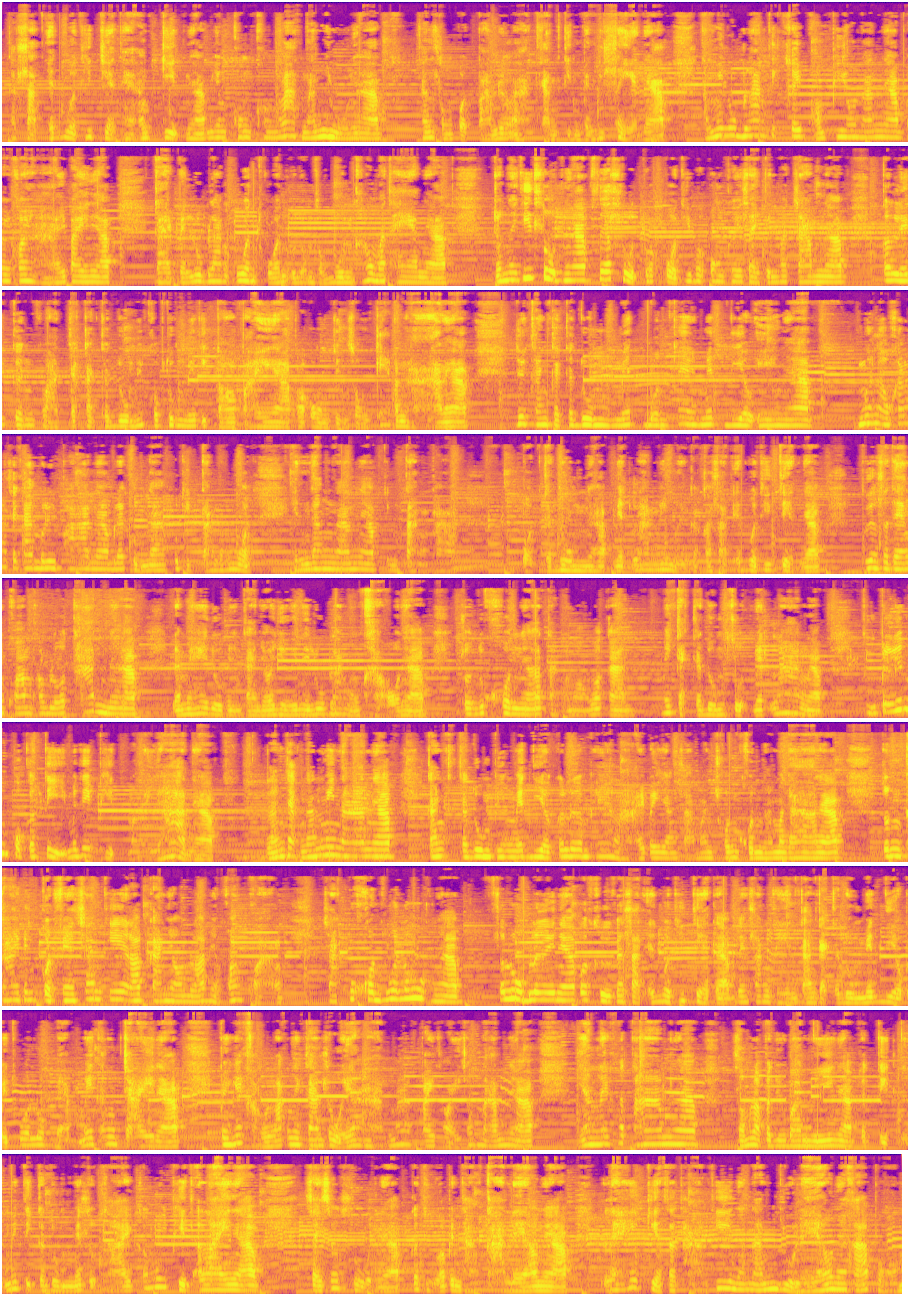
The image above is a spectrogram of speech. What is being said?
กษัตริย์เอ็ดเวิร์ดที่ 7 แห่งอังกฤษนะครับยังคงครองราชนั้นอยู่นะครับ ท่านทรงโปรดปรานเรื่องอาหารการกินเป็นพิเศษนะครับทำให้รูปร่างที่เคยผอมเพรียวนั้นนะครับค่อยๆหายไปนะครับกลายเป็นรูปร่างอ้วนท้วนอุดมสมบูรณ์เข้ามาแทนนะครับจนในที่สุดนะครับเสื้อสูทตัวโปรดที่พระองค์เคยใส่เป็นประจำนะครับก็เล็กเกินกว่าจะกัดกระดุมให้ครบทุกเม็ดอีกต่อไปนะครับพระองค์จึงทรงแก้ปัญหานะครับด้วยการกัดกระดุมเม็ดบนแค่เม็ดเดียวเองนะครับเมื่อเราข้าราชการบริพารนะครับและขุนนางผู้ติดตามทั้งหมด เห็นดังนั้นนะครับจึงต่างพา ปลดกระดุมนะครับเม็ดล่างไม่เหมือนกับกษัตริย์เอ็ดเวิร์ดที่7นะครับเพื่อแสดงความเคารพท่านนะครับ และไม่ให้ดูเป็นการย้อเย้ยในรูปร่างของเขานะครับจนทุกคนนะครับต่างมองว่าการไม่กัดกระดุมสูตรเม็ดล่างนะครับ ถือเป็นเรื่องปกติไม่ได้ผิดมารยาทนะครับ หลังจากนั้นไม่นานนะครับ การกัดกระดุมเพียงเม็ดเดียวก็เริ่มแพร่หลายไปยังสามัญชนคนธรรมดานะครับ จนกลายเป็นกฎแฟชั่นที่ได้รับการยอมรับอย่างกว้างขวาง จากผู้คนทั่วโลกนะครับ สรุปเลยนะครับก็คือกษัตริย์เอ็ดเวิร์ดที่7นะครับได้สร้างเทรนการกัดกระดุมเม็ดเดียวไปทั่วโลกแบบไม่ตั้งใจนะครับ เป็นแค่เขารักในการสวยอาหารมากไปถอยเท่านั้นนะครับอย่างไรก็ตามนะครับสำหรับปัจจุบันนี้นะครับจะติดหรือไม่ติดกระดุมเม็ดสุดท้ายก็ไม่ผิดอะไรนะครับใส่เสื้อสูทนะครับก็ถือว่าเป็นทางการแล้วนะครับและให้เกียรติสถานที่นั้นๆอยู่แล้วนะครับผม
